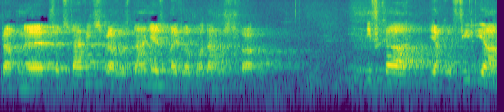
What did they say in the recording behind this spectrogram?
pragnę przedstawić sprawozdanie z mego włodarstwa. Niwka jako filia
